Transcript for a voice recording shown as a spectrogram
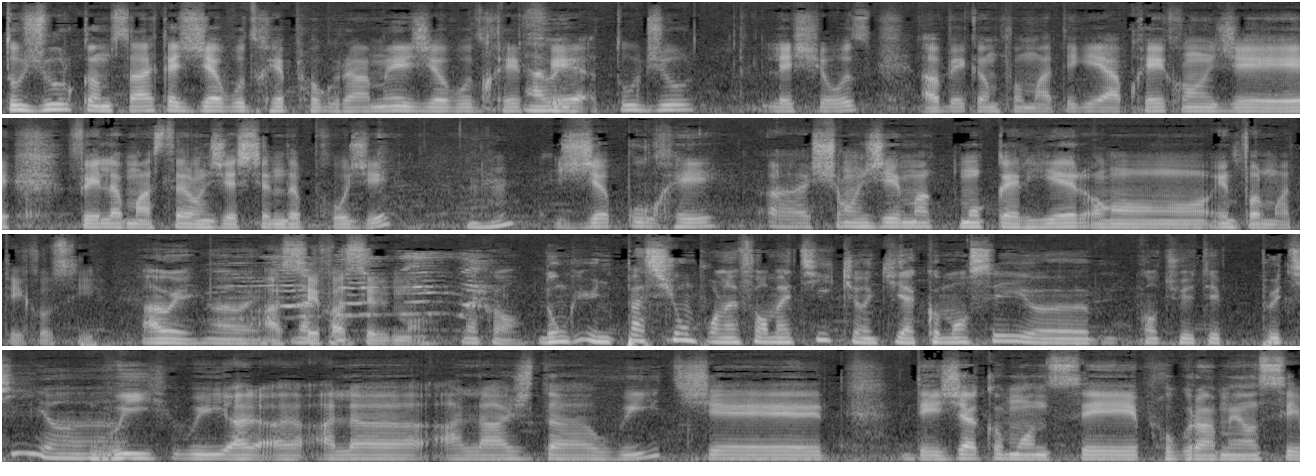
toujours comme ça que je voudrais programmer, je voudrais ah faire toujours les choses avec informatique. Et après, quand j'ai fait le master en gestion de projet, mhm. je pourrais euh, changer ma, mon carrière en informatique aussi. Ah oui, ah assez facilement. D'accord. Donc une passion pour l'informatique hein, qui a commencé euh, quand tu étais petit hein? Oui, oui. À, à l'âge de 8, j'ai déjà commencé à programmer en C++.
